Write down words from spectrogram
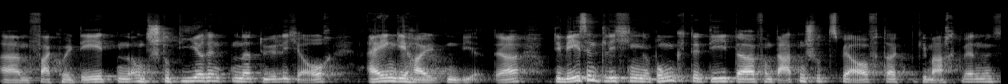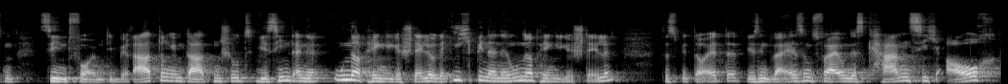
ähm, Fakultäten und Studierenden natürlich auch eingehalten wird. Ja. Die wesentlichen Punkte, die da vom Datenschutzbeauftragten gemacht werden müssen, sind vor allem die Beratung im Datenschutz. Wir sind eine unabhängige Stelle oder ich bin eine unabhängige Stelle. Das bedeutet, wir sind weisungsfrei und es kann sich auch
